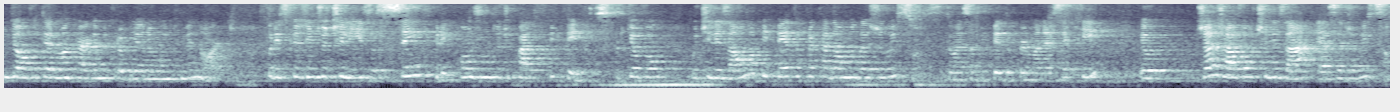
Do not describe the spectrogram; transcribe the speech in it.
então eu vou ter uma carga microbiana muito menor. Por isso que a gente utiliza sempre conjunto de quatro pipetas, porque eu vou utilizar uma pipeta para cada uma das diluições. Então essa pipeta permanece aqui, eu já já vou utilizar essa diluição.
